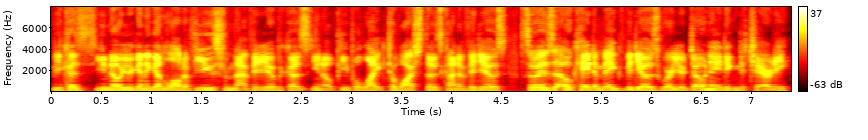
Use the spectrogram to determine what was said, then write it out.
Because you know you're going to get a lot of views from that video because, you know, people like to watch those kind of videos. So is it okay to make videos where you're donating to charity,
